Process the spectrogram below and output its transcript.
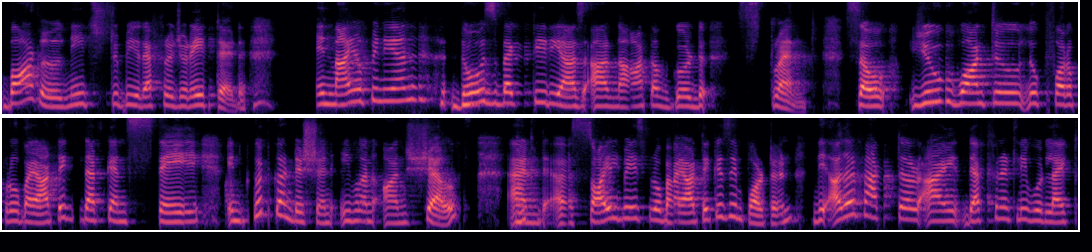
bottle needs to be refrigerated in my opinion, those bacteria are not of good strength. So you want to look for a probiotic that can stay in good condition even on shelf. And okay. a soil-based probiotic is important. The other factor I definitely would like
